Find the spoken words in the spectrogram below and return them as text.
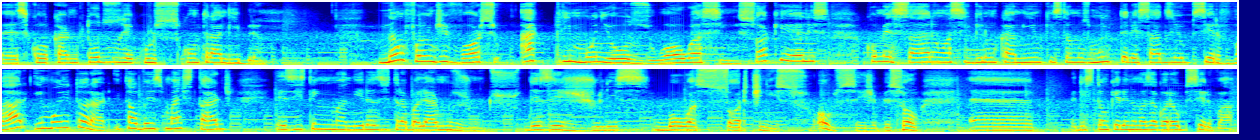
é, se colocarmos todos os recursos contra a Libra não foi um divórcio acrimonioso ou algo assim, só que eles começaram a seguir um caminho que estamos muito interessados em observar e monitorar, e talvez mais tarde existem maneiras de trabalharmos juntos. Desejo-lhes boa sorte nisso. Ou seja, pessoal, é, eles estão querendo mais agora observar.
